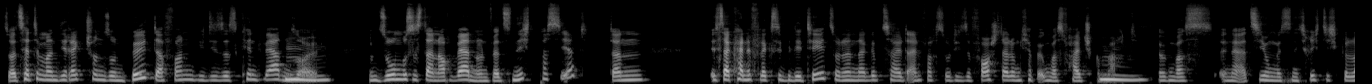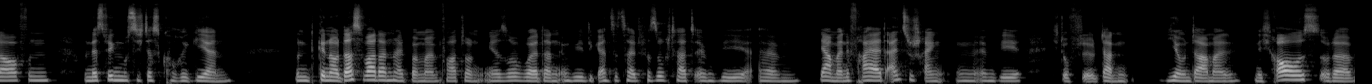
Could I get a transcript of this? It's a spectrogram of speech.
So als hätte man direkt schon so ein Bild davon, wie dieses Kind werden soll. Mhm. Und so muss es dann auch werden. Und wenn es nicht passiert, dann ist da keine Flexibilität, sondern da gibt es halt einfach so diese Vorstellung, ich habe irgendwas falsch gemacht. Mhm. Irgendwas in der Erziehung ist nicht richtig gelaufen und deswegen muss ich das korrigieren. Und genau das war dann halt bei meinem Vater und mir so, wo er dann irgendwie die ganze Zeit versucht hat, irgendwie, ähm, ja, meine Freiheit einzuschränken. Irgendwie, ich durfte dann hier und da mal nicht raus oder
